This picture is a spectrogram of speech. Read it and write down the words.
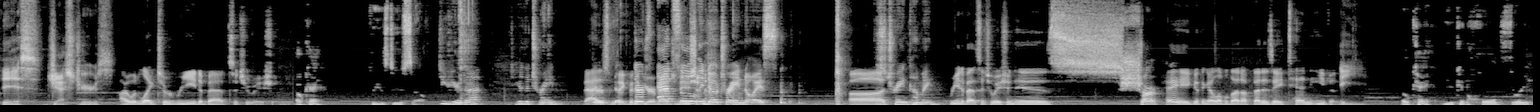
this gestures? I would like to read a bad situation. Okay, please do so. Do you hear that? Do you hear the train? That is There's a no- figment of there's your imagination. absolutely no train noise. Uh, There's a train coming. read a bad situation is sharp. Hey, good thing I leveled that up. That is a ten even. A Okay, you can hold three.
